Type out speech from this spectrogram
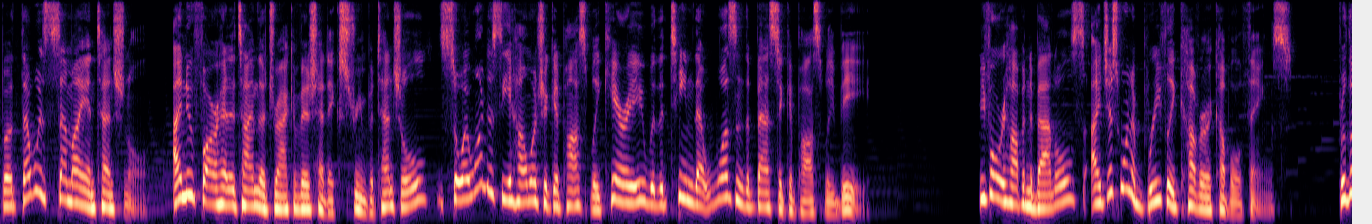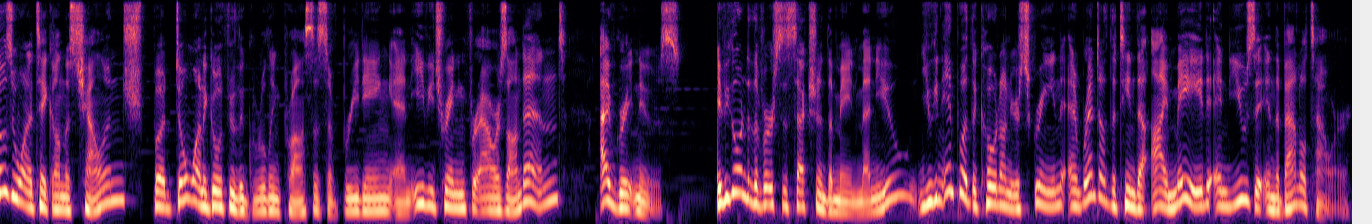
but that was semi-intentional. I knew far ahead of time that Dracovish had extreme potential, so I wanted to see how much it could possibly carry with a team that wasn't the best it could possibly be. Before we hop into battles, I just want to briefly cover a couple of things. For those who want to take on this challenge, but don't want to go through the grueling process of breeding and EV training for hours on end, I have great news. If you go into the Versus section of the main menu, you can input the code on your screen and rent out the team that I made and use it in the battle tower.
